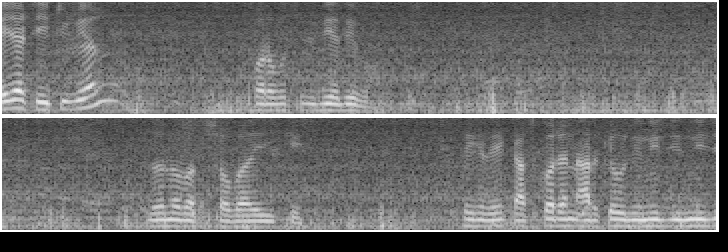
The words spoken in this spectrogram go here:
এইটা টিউটোরিয়াল পরবর্তীতে দিয়ে দিব। ধন্যবাদ সবাইকে। দেখে দেখে কাজ করেন, আর কেউ নিজে নিজে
